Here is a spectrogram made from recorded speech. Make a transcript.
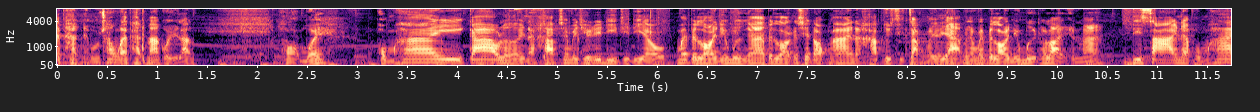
iPad เนี่ยผมชอบ iPad มากกว่าอยู่แล้ว หอมเว้ย ผมให้ 9 เลยนะครับใช้เมทีได้ดีทีเดียว ไม่เป็นรอยนิ้วมือง่าย เป็นรอยก็เช็ดออกง่ายนะครับดูสีจับระยะมันยังไม่เป็นรอยนิ้วมือเท่าไหร่เห็นไหมดีไซน์เนี่ยผมให้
